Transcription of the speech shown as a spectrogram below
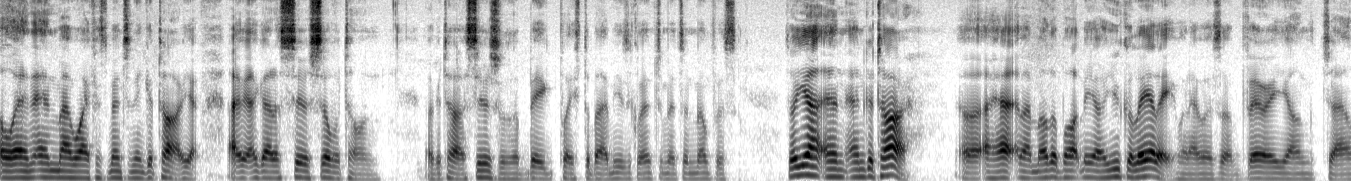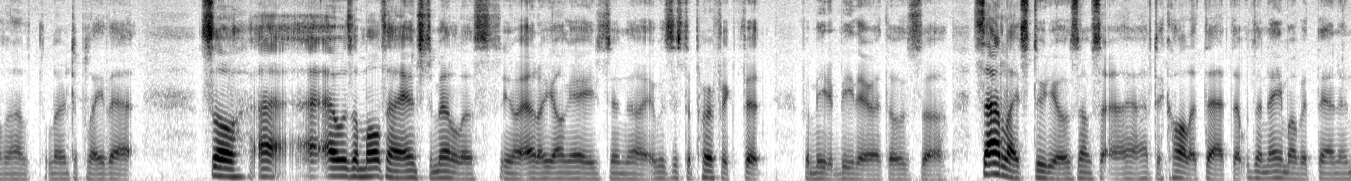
Oh, and, and my wife is mentioning guitar. Yeah, I, I got a Sears Silvertone a guitar. Sears was a big place to buy musical instruments in Memphis. So yeah, and, and guitar. Uh, I had, my mother bought me a ukulele when I was a very young child, and I learned to play that. So I, I was a multi-instrumentalist, you know, at a young age, and uh, it was just a perfect fit for me to be there at those uh, satellite studios. I'm sorry, I have to call it that. That was the name of it then in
